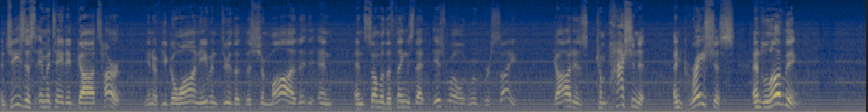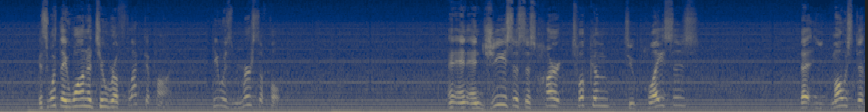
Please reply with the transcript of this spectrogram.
And Jesus imitated God's heart. You know, if you go on even through the, the Shema and, and some of the things that Israel would recite, God is compassionate and gracious and loving. It's what they wanted to reflect upon. He was merciful. And, and, and Jesus' heart took him to places that most that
